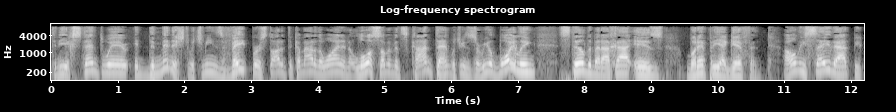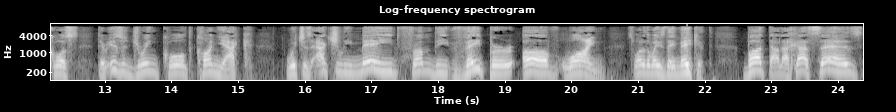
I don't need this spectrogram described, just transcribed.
to the extent where it diminished, which means vapor started to come out of the wine and it lost some of its content, which means it's a real boiling, still the beracha is borepri gefen. I only say that because there is a drink called cognac, which is actually made from the vapor of wine. It's one of the ways they make it. But the halacha says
